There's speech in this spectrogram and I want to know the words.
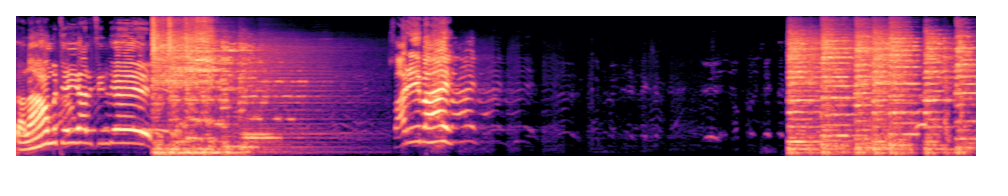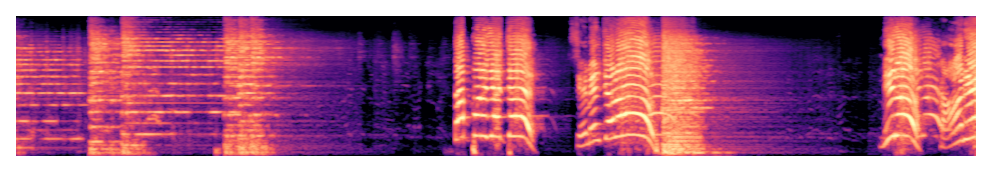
సలాం సలాం చేయాల్సిందే సారీ బాయ్ తప్పులు చేస్తే క్షమించను మీరు కానీ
